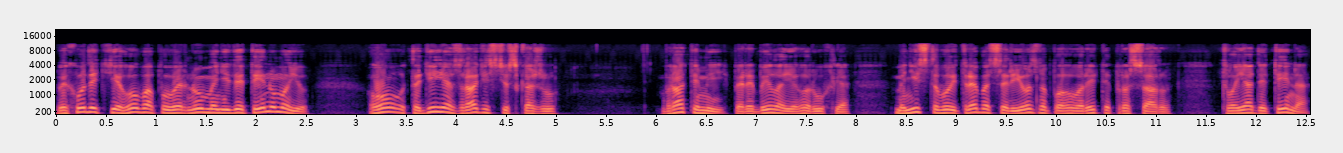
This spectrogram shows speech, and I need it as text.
Виходить, Єгова повернув мені дитину мою? О, тоді я з радістю скажу. Брате мій, перебила його рухля, мені з тобою треба серйозно поговорити про Сару. Твоя дитина,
